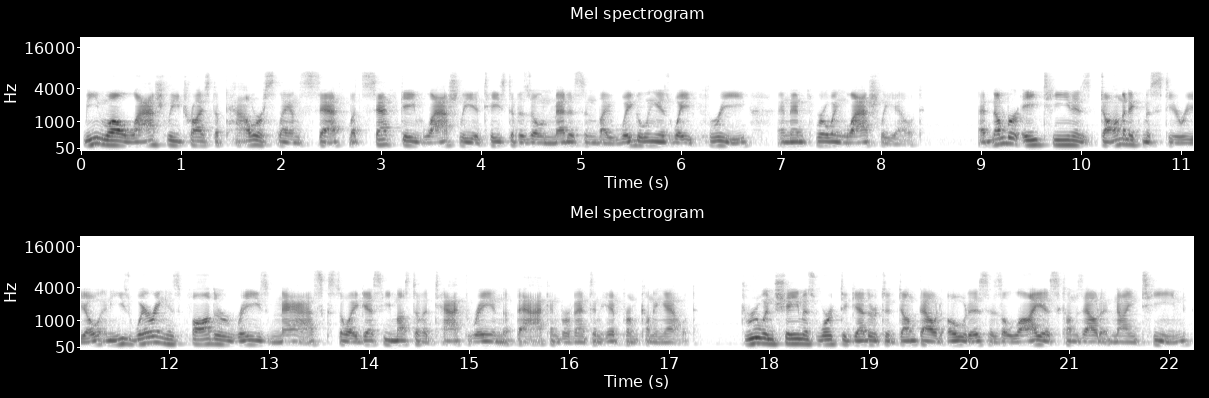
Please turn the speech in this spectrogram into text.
Meanwhile, Lashley tries to power slam Seth, but Seth gave Lashley a taste of his own medicine by wiggling his way free and then throwing Lashley out. At number 18 is Dominic Mysterio, and he's wearing his father Rey's mask, so I guess he must have attacked Rey in the back and prevented him from coming out. Drew and Sheamus work together to dump out Otis as Elias comes out at 19.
